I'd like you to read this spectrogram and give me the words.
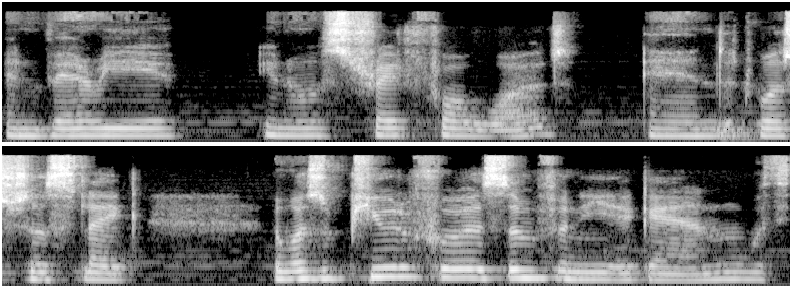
and very, you know, straightforward. And it was just like, it was a beautiful symphony again with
